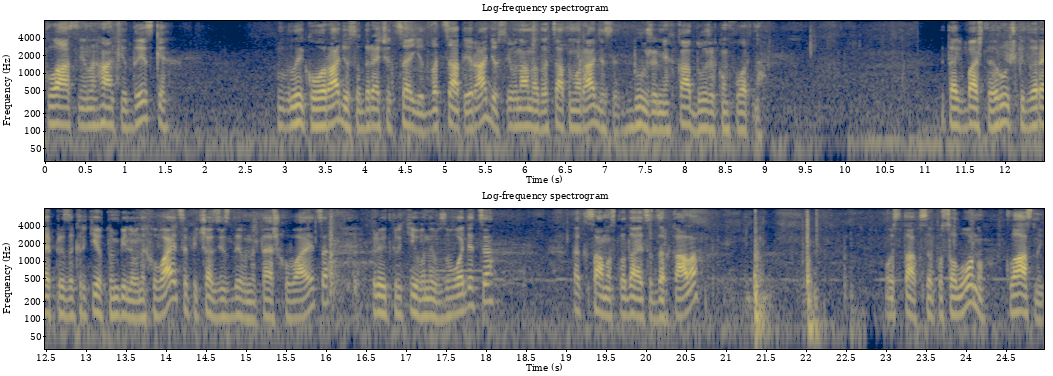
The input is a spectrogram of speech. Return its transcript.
класні елегантні диски великого радіусу. До речі, це є 20-й радіус і вона на 20-му радіусі дуже м'яка, дуже комфортна. І так як бачите, ручки дверей при закритті автомобіля вони ховаються, під час їзди вони теж ховаються, при відкритті вони взводяться. Так само складаються дзеркала. Ось так все по салону. Класний,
